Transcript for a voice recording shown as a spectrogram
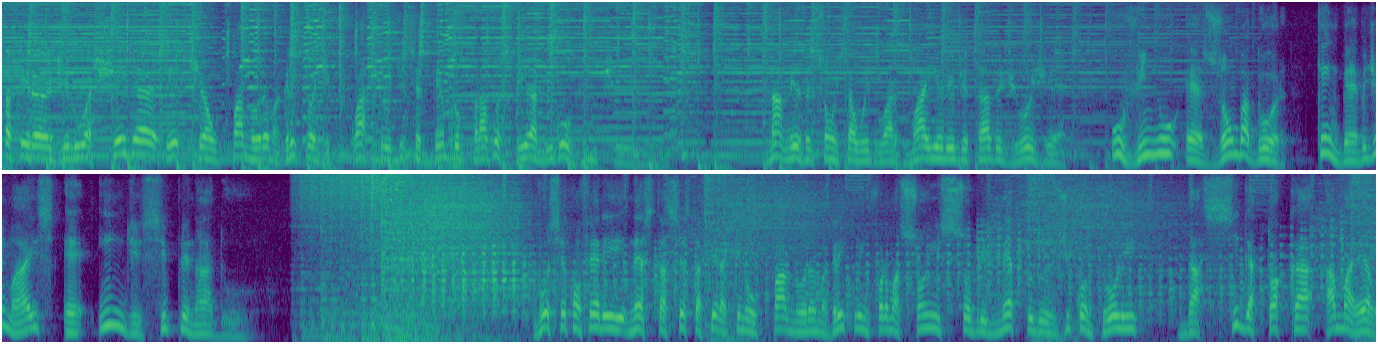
Sexta-feira de lua cheia, este é o Panorama Agrícola de 4 de setembro para você, amigo ouvinte. Na mesa de som está o Eduardo Maier e o ditado de hoje é: O vinho é zombador, quem bebe demais é indisciplinado. Você confere nesta sexta-feira aqui no Panorama Agrícola informações sobre métodos de controle da cigatoca amarela.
